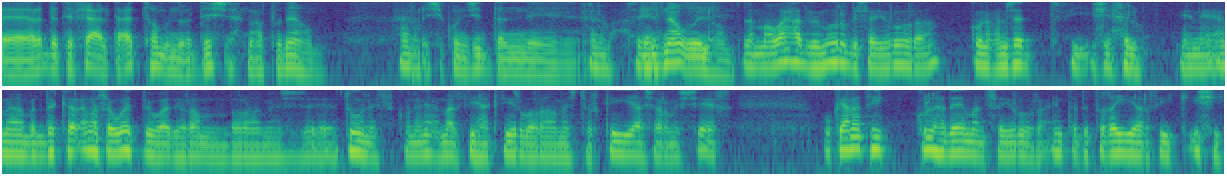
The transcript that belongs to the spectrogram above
ردة الفعل تاعتهم إنه قديش إحنا اعطيناهم حلو. الشيء يكون جدا حلو. جميل. لنا وإلهم. لما واحد بمر بسيرورة يكون عن جد في إشي حلو. يعني أنا بتذكر أنا سويت بوادي رم برامج آه، تونس. كنا نعمل فيها كتير برامج تركيا شرم الشيخ. وكانت هيك كلها دايما سيرورة. أنت بتغير فيك إشي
